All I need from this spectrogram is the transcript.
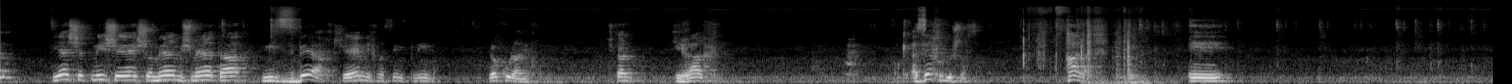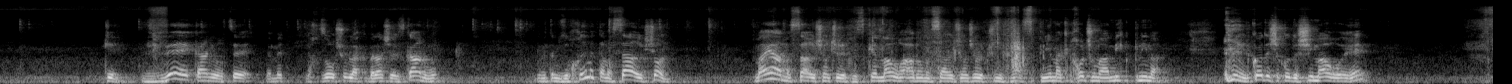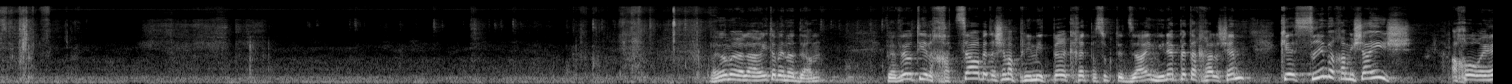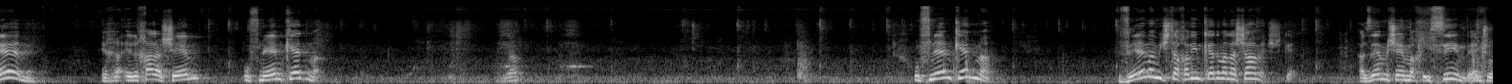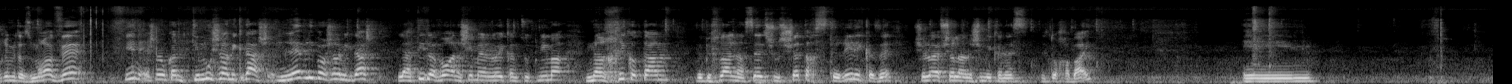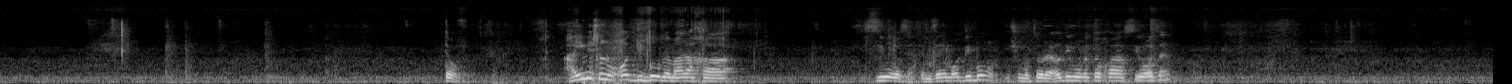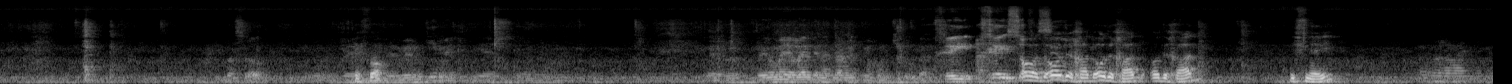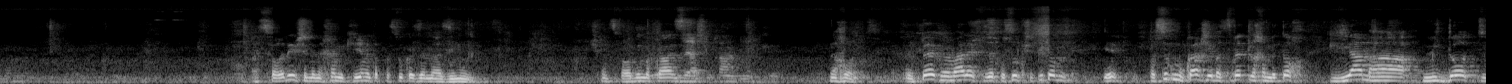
יש את מי ששומר משמרת המזבח, שהם נכנסים פנימה. לא כולם יכולים. יש כאן היררכיה. אוקיי, אז זה חידוש נוסף. הלאה. כן, וכאן אני רוצה באמת לחזור שוב להקבלה שהזכרנו. אם אתם זוכרים את המסע הראשון, מה היה המסע הראשון של יחזקאל? מה הוא ראה במסע הראשון שלו כשהוא נכנס פנימה? ככל שהוא מעמיק פנימה אל קודש הקודשים, מה הוא רואה? ויאמר אלה הראית בן אדם ויביא אותי אל חצר בית השם הפנימית, פרק ח' פסוק ט"ז, והנה פתח על השם כ-25 איש, אחוריהם היכל השם ופניהם קדמה. רגע. ופניהם קדמה והם המשתחווים קדמה לשמש, כן. אז הם שהם מכעיסים והם שולחים את הזמורה והנה יש לנו כאן טימוש של המקדש, לב ליבו של המקדש, לעתיד לבוא האנשים האלה לא ייכנסו פנימה, נרחיק אותם ובכלל נעשה איזשהו שטח סטרילי כזה שלא יאפשר לאנשים להיכנס לתוך הבית. טוב, האם יש לנו עוד דיבור במהלך הסיור הזה? אתם מזהים עוד דיבור? מישהו מוצא אולי עוד דיבור בתוך הסיור הזה? בסוף. איפה? במ"ג יש... אה, ויאמר אלי בן אדם את מקום כאילו, אחרי, סוף. עוד אחד, עוד אחד, עוד אחד, לפני. הספרדים שביניכם מכירים את הפסוק הזה מהזימון. יש כאן ספרדים בקהל? זה השולחן. נכון. בפרק מ"א זה פסוק שפתאום, פסוק מוכר שיבצבץ לכם בתוך ים המידות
